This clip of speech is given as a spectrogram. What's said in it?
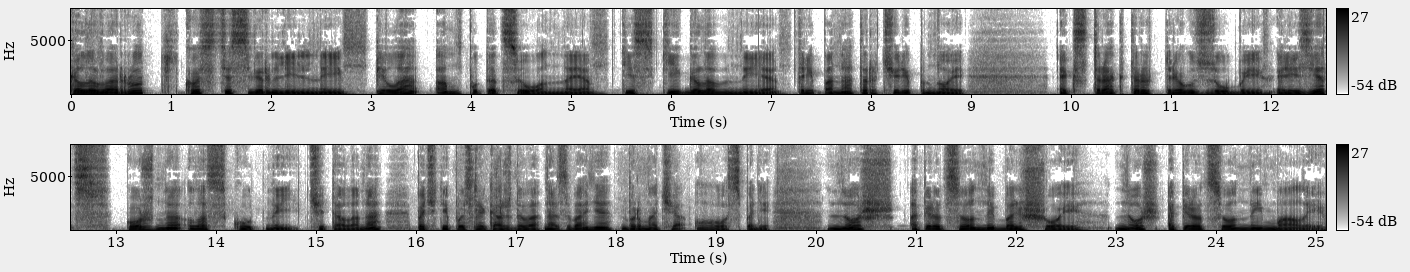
Коловорот костесверлильный, пила ампутационная, тиски головные, трепанатор черепной, экстрактор трехзубый, резец кожно-лоскутный, читала она почти после каждого названия, бормоча «О, Господи!» Нож операционный большой, нож операционный малый,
